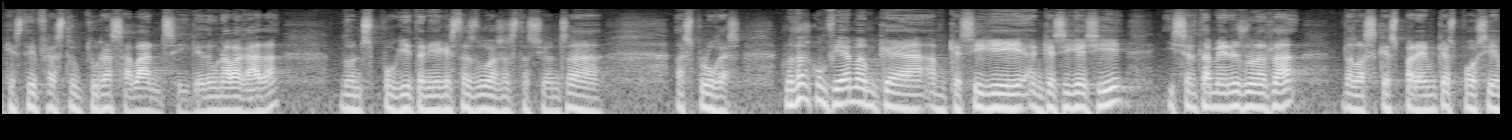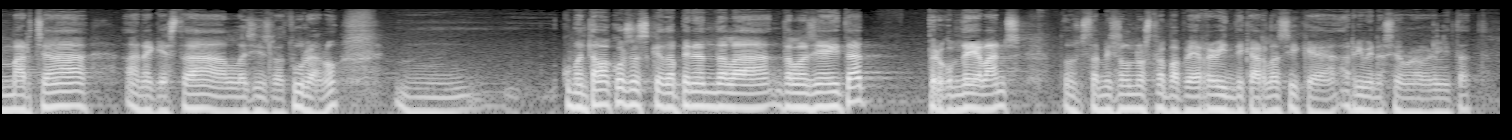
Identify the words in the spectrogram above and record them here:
aquesta infraestructura s'avanci, que d'una vegada doncs, pugui tenir aquestes dues estacions a, a Esplugues. Nosaltres confiem en que, en, que sigui, en que sigui així i certament és una de les que esperem que es posi en marxa en aquesta legislatura. No? Mm, comentava coses que depenen de la, de la Generalitat, però com deia abans, doncs, també és el nostre paper reivindicar-les i que arribin a ser una realitat.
